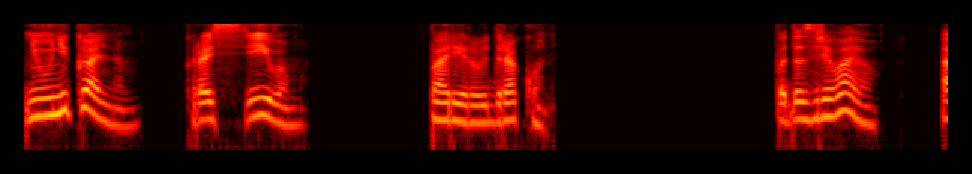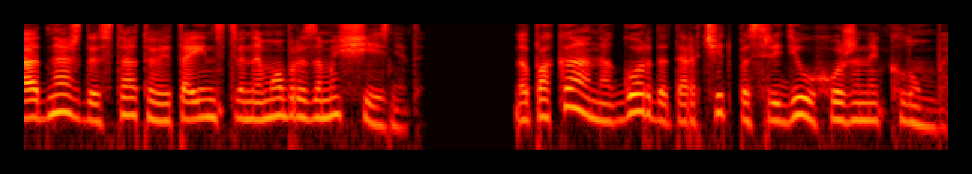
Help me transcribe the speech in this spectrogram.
не уникальным, красивым парирует дракон. Подозреваю, однажды статуя таинственным образом исчезнет, но пока она гордо торчит посреди ухоженной клумбы.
